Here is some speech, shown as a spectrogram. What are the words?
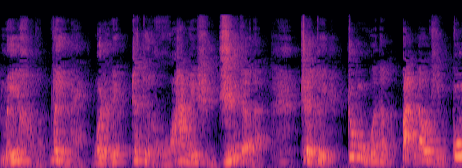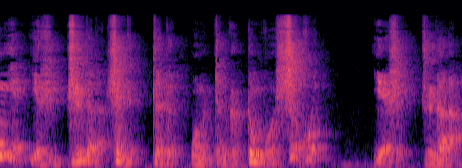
美好的未来。我认为这对华为是值得的，这对中国的半导体工业也是值得的，甚至这对我们整个中国社会也是值得的。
